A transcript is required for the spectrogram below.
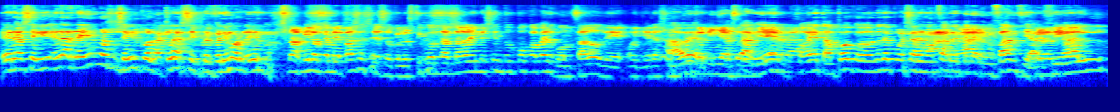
Era, seguir, era reírnos o seguir con la clase, preferimos reírnos. No, a mí lo que me pasa es eso, que lo estoy contando ahora y me siento un poco avergonzado de, oye, eres un A puto ver, niñato está de bien, mierda. joder, tampoco, no te puedes avergonzar Ah, de claro. tener infancia. Pero Al digo final,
